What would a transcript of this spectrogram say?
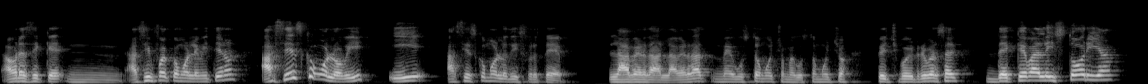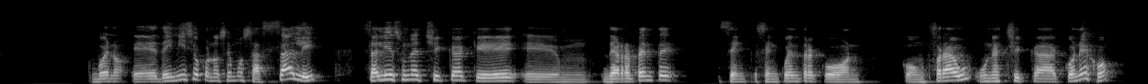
ahora sí que mm, así fue como lo emitieron, así es como lo vi y así es como lo disfruté la verdad, la verdad, me gustó mucho, me gustó mucho Pitch Boy Riverside. ¿De qué va la historia? Bueno, eh, de inicio conocemos a Sally. Sally es una chica que em, de repente se, encuentra con, con Frau, una chica conejo,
